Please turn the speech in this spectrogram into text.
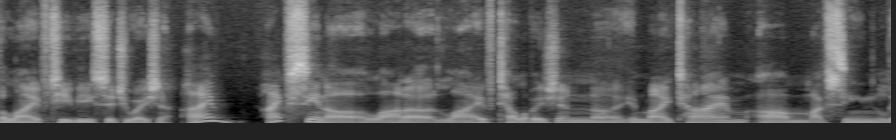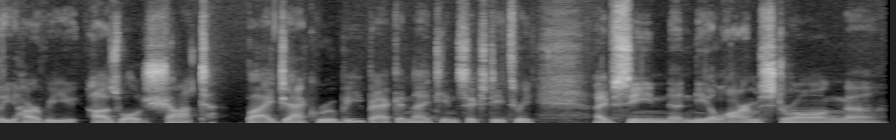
the live TV situation, I've I've seen a lot of live television uh, in my time. Um, I've seen Lee Harvey Oswald shot by Jack Ruby back in 1963. I've seen uh, Neil Armstrong uh,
